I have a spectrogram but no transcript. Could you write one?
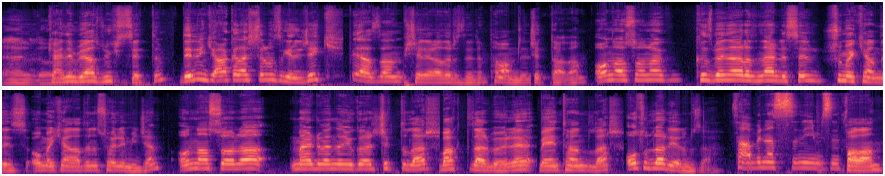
Evet. Kendimi biraz lüks hissettim. Dedim ki arkadaşlarımız gelecek. Birazdan bir şeyler alırız dedim. Tamam dedi. Çıktı adam. Ondan sonra kız beni aradı. Neredesin? Şu mekandayız. O mekan adını söylemeyeceğim. Ondan sonra merdivenden yukarı çıktılar. Baktılar böyle. Beni tanıdılar. Oturdular yanımıza Sabri nasılsın iyi misin? falan.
